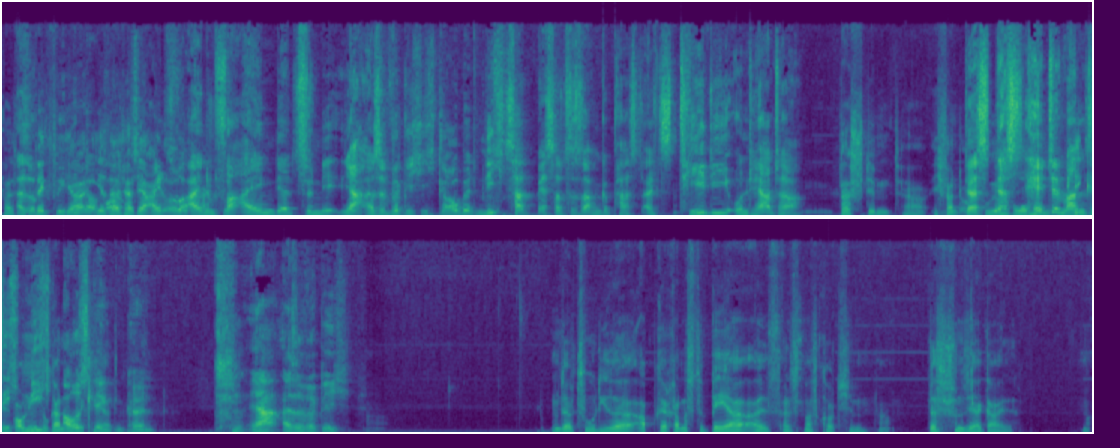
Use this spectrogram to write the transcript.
du, also denkst ja, ihr seid halt der 1 zu einem Faktor. Verein, der zu ja, also wirklich, ich glaube, nichts hat besser zusammengepasst als Teddy und Hertha. Das stimmt, ja. Ich fand auch Das, früher das hätte man sich auch nicht, so ganz ausdenken verkehrt. können. Ja, also wirklich. Und dazu dieser abgeranzte Bär als, als Maskottchen. Ja. Das ist schon sehr geil. Ja.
